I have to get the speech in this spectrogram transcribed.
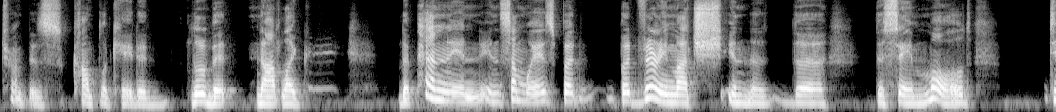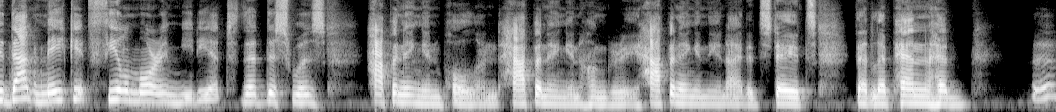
Trump is complicated, a little bit not like Le Pen in in some ways, but but very much in the the the same mold. Did that make it feel more immediate that this was happening in Poland, happening in Hungary, happening in the United States, that Le Pen had uh,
